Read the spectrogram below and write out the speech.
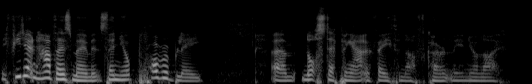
If you don't have those moments, then you're probably um, not stepping out in faith enough currently in your life.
